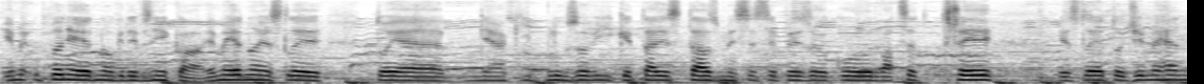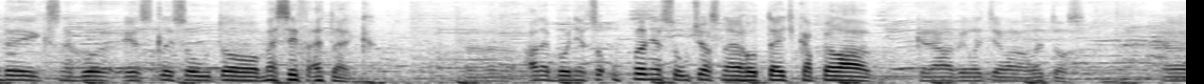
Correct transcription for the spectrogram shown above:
je mi úplně jedno, kdy vznikla. Je mi jedno, jestli to je nějaký bluesový kytarista z Mississippi z roku 23, jestli je to Jimi Hendrix, nebo jestli jsou to Massive Attack anebo něco úplně současného teď kapela, která vyletěla letos. Eh,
